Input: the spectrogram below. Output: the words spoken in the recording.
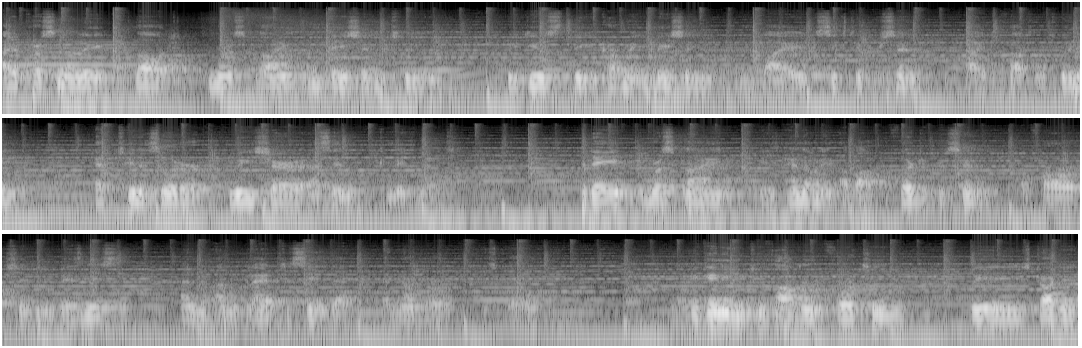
I personally applaud Maersk Line ambition to reduce the carbon emission by 60% by 2020. At Trina Solar, we share a same commitment. Today, Maersk is handling about 30% of our shipping business, and I'm glad to see that the number is growing. Beginning in 2014, we started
